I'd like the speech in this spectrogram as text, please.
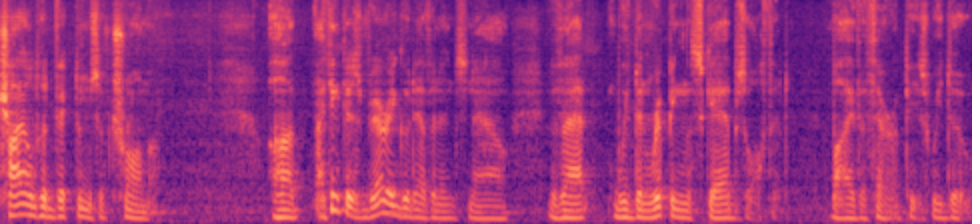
childhood victims of trauma, I think there's very good evidence now that we've been ripping the scabs off it by the therapies we do.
